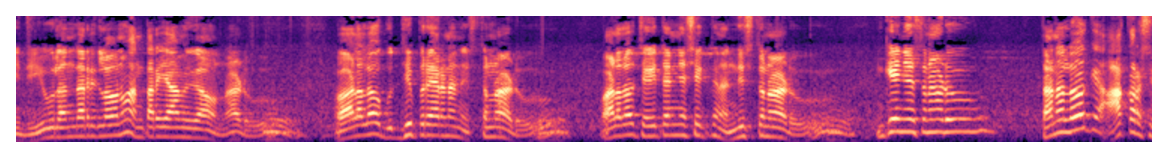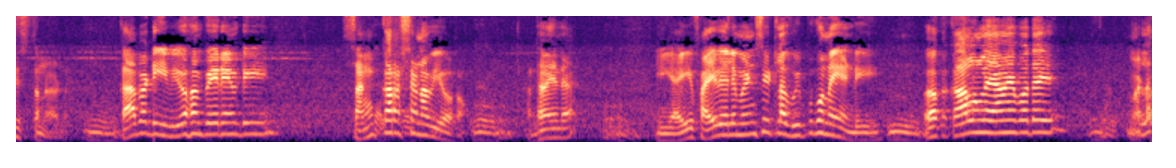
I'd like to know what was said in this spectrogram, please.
ఈ జీవులందరిలోనూ అంతర్యామిగా ఉన్నాడు. వాళ్ళలో బుద్ధి ప్రేరణను ఇస్తున్నాడు. వాళ్ళలో చైతన్య శక్తిని అందిస్తున్నాడు. ఇంకేం చేస్తున్నాడు? తనలోకి ఆకర్షిస్తున్నాడు. కాబట్టి ఈ వ్యూహం పేరేమిటి? సంకర్షణ వ్యూహం. అర్థమైందా? ఈ ఐ ఫైవ్ ఎలిమెంట్స్ ఇట్లా విప్పుకున్నాయండి. ఒక కాలంలో ఏమైపోతాయి? మళ్ళీ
